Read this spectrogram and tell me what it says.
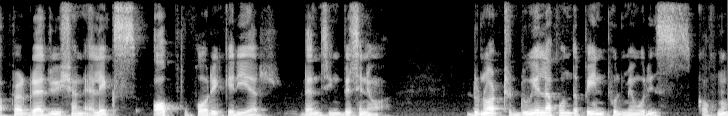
after graduation Alex opt for a career dancing বেছে নেওয়া। Do not dwell upon the painful memories কখনো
